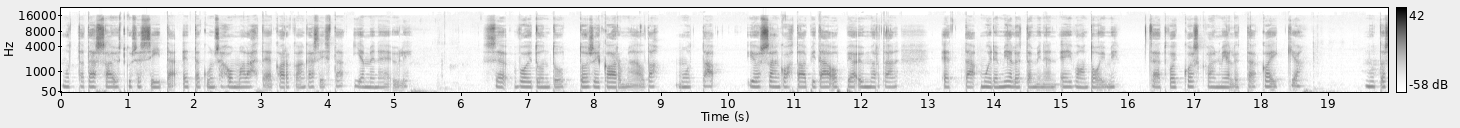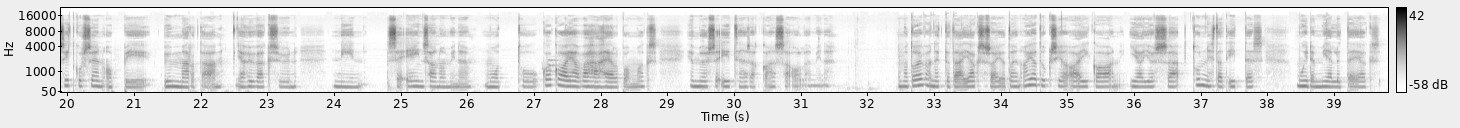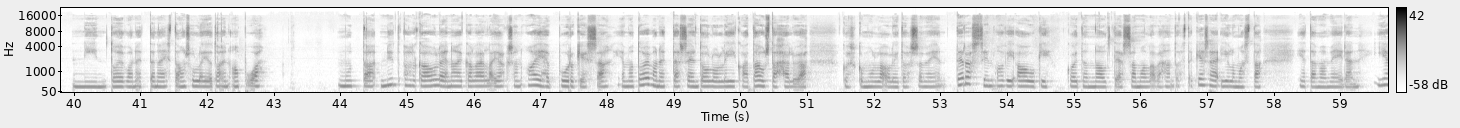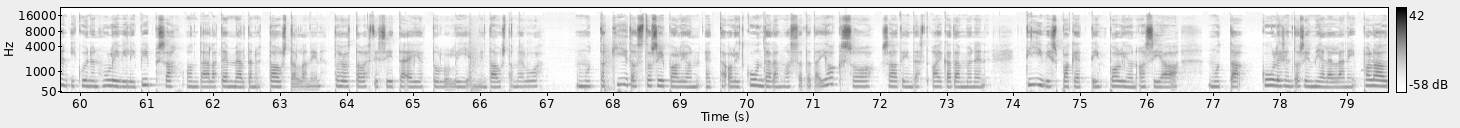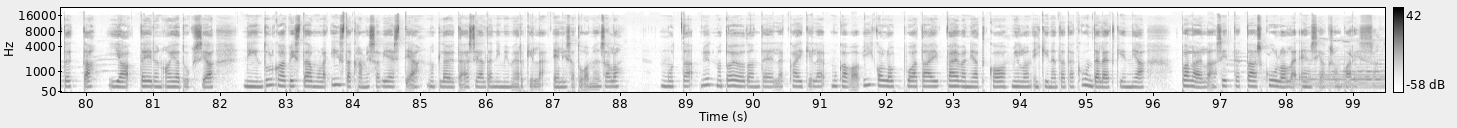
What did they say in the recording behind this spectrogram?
Mutta tässä on just kyse siitä, että kun se homma lähtee karkaan käsistä ja menee yli. Se voi tuntua tosi karmealta, mutta jossain kohtaa pitää oppia ymmärtämään, että muiden miellyttäminen ei vaan toimi. Sä et voi koskaan miellyttää kaikkia. Mutta sit kun sen oppii ymmärtään ja hyväksyyn, niin se ein sanominen muuttuu koko ajan vähän helpommaksi ja myös se itsensä kanssa oleminen. Mä toivon, että tämä jakso saa jotain ajatuksia aikaan ja jos sä tunnistat itses muiden miellyttäjäksi, niin toivon, että näistä on sulle jotain apua. Mutta nyt alkaa olemaan aika lailla jakson aihe purkissa ja mä toivon, että tässä ei nyt ollut liikaa taustahälyä, koska mulla oli tuossa meidän terassin ovi auki. Koitan nauttia samalla vähän tuosta kesäilmasta ja tämä meidän iän ikuinen hulivili Pipsa on täällä temmeltänyt taustalla, niin toivottavasti siitä ei ole tullut liiemmin taustamelua. Mutta kiitos tosi paljon, että olit kuuntelemassa tätä jaksoa. Saatiin tästä aika tämmönen tiivis paketti, paljon asiaa, mutta kuulisin tosi mielelläni palautetta ja teidän ajatuksia, niin tulkaa pistää mulle Instagramissa viestiä, mut löytää sieltä nimimerkillä Elisa Tuomensalo. Mutta nyt mä toivotan teille kaikille mukavaa viikonloppua tai päivänjatkoa, milloin ikinä tätä kuunteletkin, ja palaillaan sitten taas kuulolle ensi jakson parissa.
